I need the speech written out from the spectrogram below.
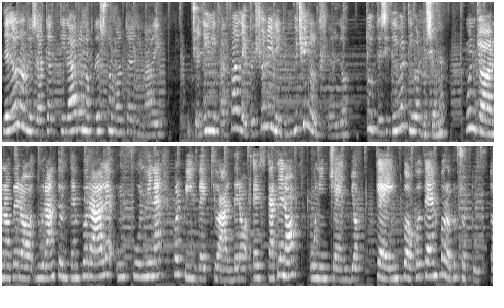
Le loro risate attirarono presto molti animali uccellini, farfalle e pesciolini di un vicino ruscello. Tutti si divertivano insieme. Un giorno però, durante un temporale, un fulmine colpì il vecchio albero e scatenò un incendio che in poco tempo lo bruciò tutto.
